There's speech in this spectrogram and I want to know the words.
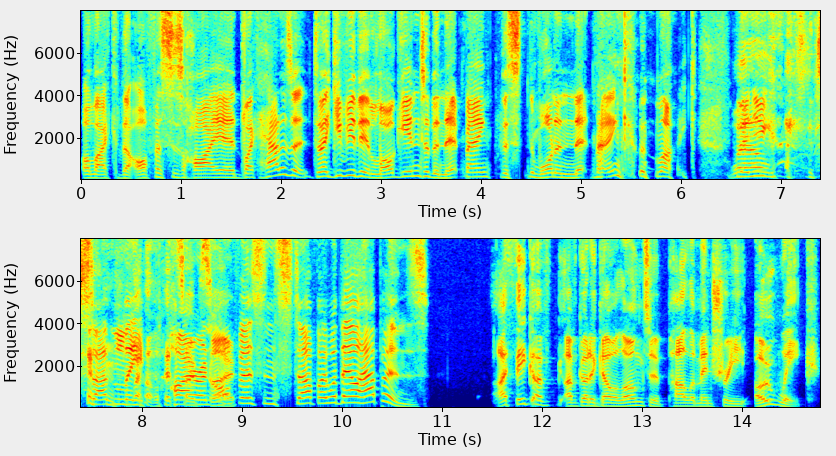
or like the offices hired? Like, how does it? Do they give you their login to the NetBank, the one in NetBank, and like then you suddenly well, hire an so. office and stuff? Like, what the hell happens? I think I've I've got to go along to Parliamentary O Week.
